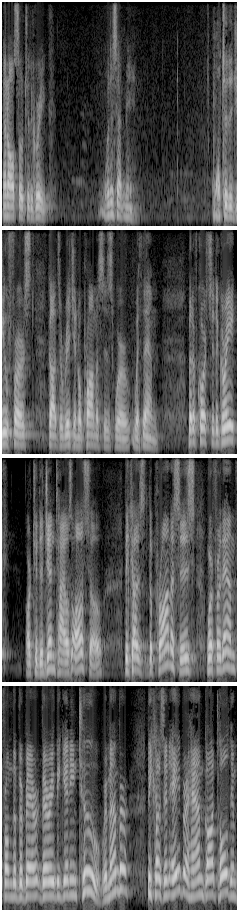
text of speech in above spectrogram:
and also to the Greek. What does that mean? Well, to the Jew first, God's original promises were with them. But of course, to the Greek or to the Gentiles also, because the promises were for them from the very beginning, too. Remember? Because in Abraham, God told him,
